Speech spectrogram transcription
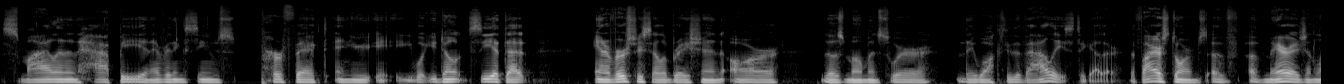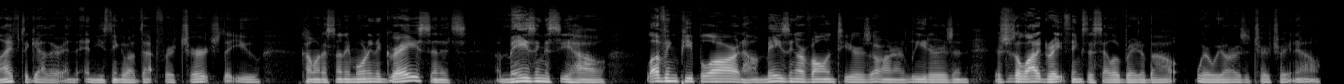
smiling and happy and everything seems perfect. And you, what you don't see at that anniversary celebration are those moments where they walk through the valleys together, the firestorms of, of marriage and life together. And, and you think about that for a church that you come on a Sunday morning to grace, and it's amazing to see how loving people are and how amazing our volunteers are and our leaders. And there's just a lot of great things to celebrate about where we are as a church right now.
